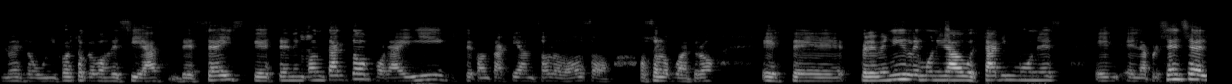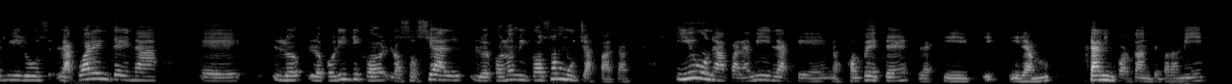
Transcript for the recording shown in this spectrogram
no es lo único. Esto que vos decías, de seis que estén en contacto, por ahí se contagian solo dos o, o solo cuatro este, prevenir la inmunidad o estar inmunes, en, la presencia del virus, la cuarentena, eh, lo, político, lo social, lo económico, son muchas patas. Y una, para mí, la que nos compete y, la tan importante para mí,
